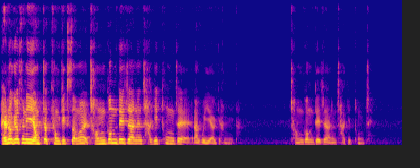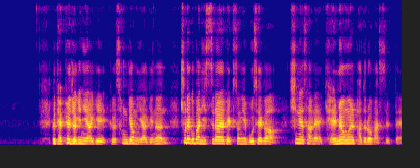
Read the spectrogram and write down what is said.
베너 교수는 이 영적 경직성을 점검되지 않은 자기 통제라고 이야기합니다. 점검되지 않은 자기 통제. 그 대표적인 이야기, 그 성경 이야기는 출애굽한 이스라엘 백성이 모세가 시내산에 계명을 받으러 갔을 때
